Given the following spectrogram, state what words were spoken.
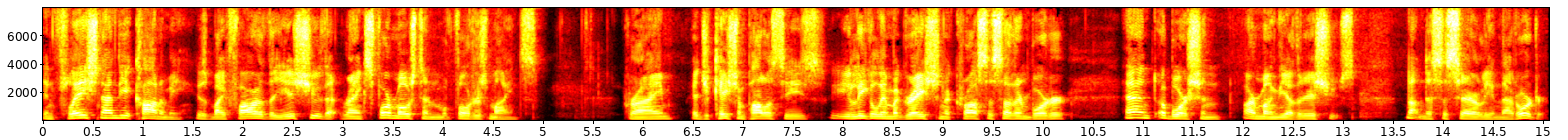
inflation and the economy is by far the issue that ranks foremost in voters' minds. Crime, education policies, illegal immigration across the southern border, and abortion are among the other issues, not necessarily in that order.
